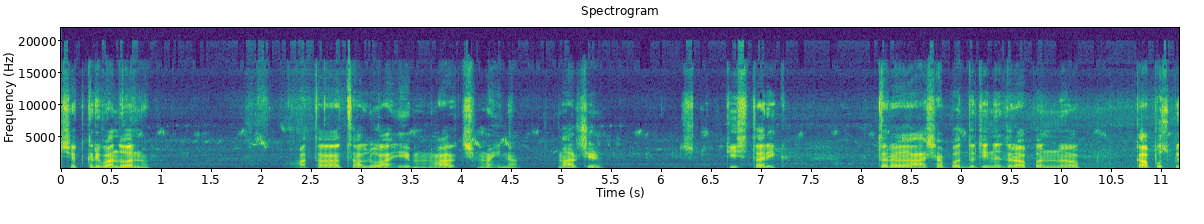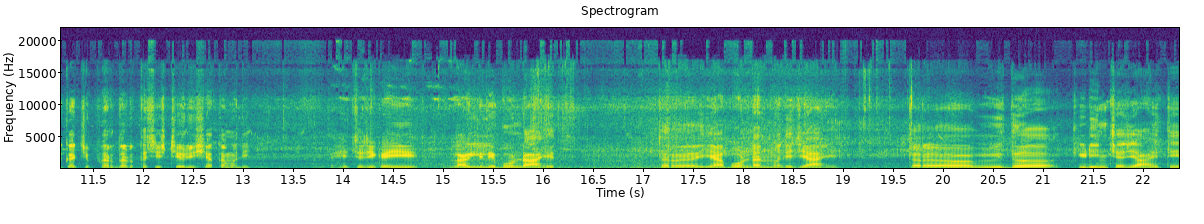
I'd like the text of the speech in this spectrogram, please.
शेतकरी बांधवांनो आता चालू आहे मार्च महिना. मार्च तीस तारीख. तर अशा पद्धतीनं जर आपण कापूस पिकाची फरदर तशीच ठेवली शेतामध्ये तर ह्याचे जे काही लागलेले बोंड आहेत तर ह्या बोंडांमध्ये जे आहे तर विविध किडींच्या जे आहे ते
